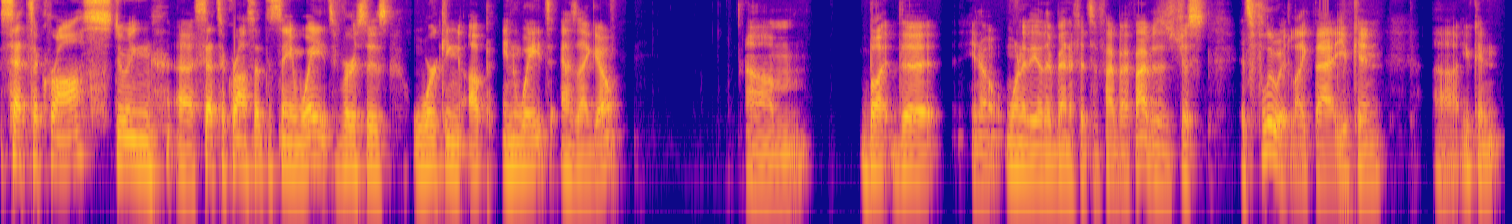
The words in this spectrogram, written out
sets across, doing uh, sets across at the same weights versus working up in weight as I go. Um, but the, you know, one of the other benefits of five by five is it's just, it's fluid like that. You can, uh, you can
